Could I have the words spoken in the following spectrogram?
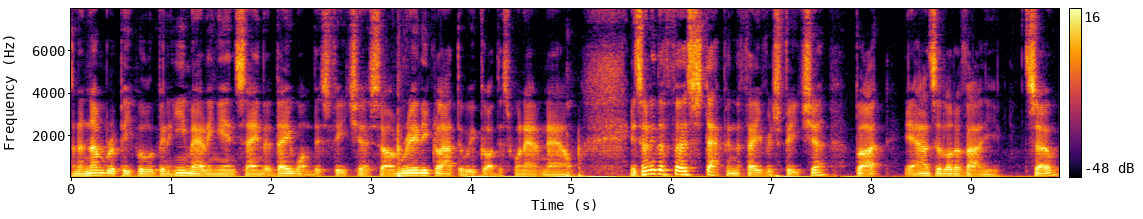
And a number of people have been emailing in saying that they want this feature. So I'm really glad that we've got this one out now. It's only the first step in the favorites feature, but it adds a lot of value. So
